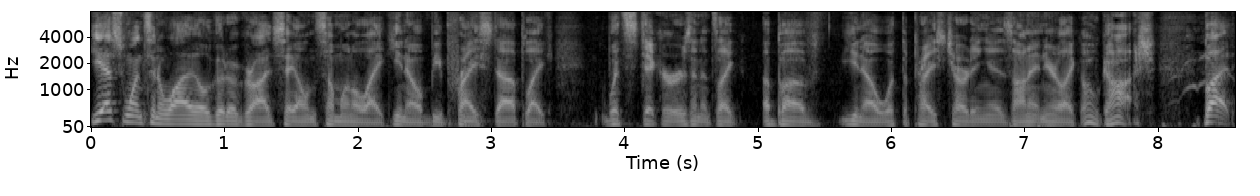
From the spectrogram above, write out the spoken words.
Yes, once in a while you'll go to a garage sale and someone will like, you know, be priced up like with stickers and it's like above, you know, what the price charting is on it and you're like, "Oh gosh." But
